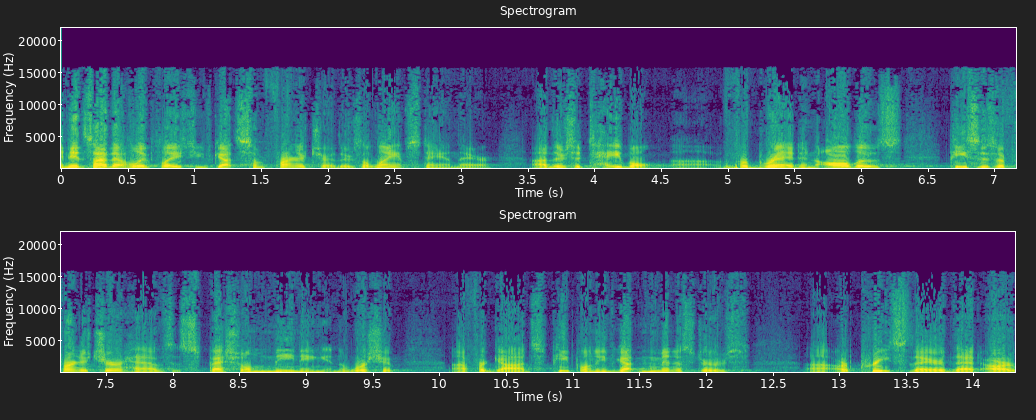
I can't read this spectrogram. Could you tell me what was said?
And inside that holy place, you've got some furniture. There's a lampstand there. Uh, there's a table uh, for bread. And all those pieces of furniture have special meaning in the worship uh, for God's people. And you've got ministers uh, or priests there that are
